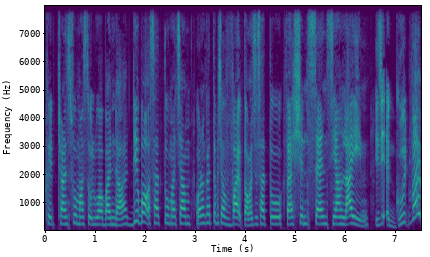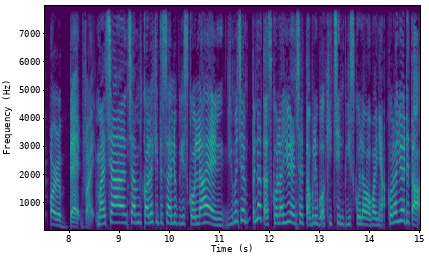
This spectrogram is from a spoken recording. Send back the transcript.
ke transfer masuk luar bandar, dia bawa satu macam orang kata macam vibe tau, macam satu fashion sense yang lain. Is it a good vibe Or a bad vibe Macam macam kalau kita selalu pergi sekolah kan You macam pernah tak sekolah you yang macam tak boleh bawa kitchen pergi sekolah banyak Sekolah you ada tak?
